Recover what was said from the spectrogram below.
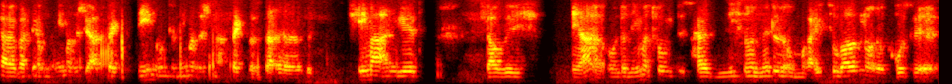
Äh, was der unternehmerische Aspekt, den unternehmerischen Aspekt, was äh, das Thema angeht, glaube ich, ja, Unternehmertum ist halt nicht nur ein Mittel, um reich zu werden oder große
